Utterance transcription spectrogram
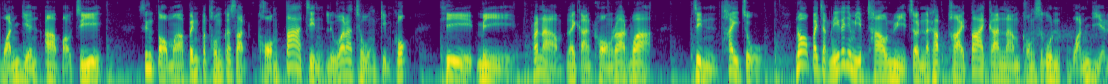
หวันเหยียนอาเป่าจี ซึ่งต่อมาเป็นปฐมกษัตริย์ของต้าจิน หรือว่าราชวงศ์กิมก๊กที่มีพระนามในการครองราชว่า จินไทจู นอกไปจากนี้ก็ยังมีชาวหนุ่ยเจินนะครับภายใต้การนามของสกุลหวันเหยียน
